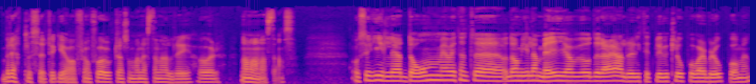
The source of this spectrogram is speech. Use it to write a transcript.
berättelser tycker jag från förorten som man nästan aldrig hör någon annanstans. Och så gillar jag dem, jag vet inte, och de gillar mig och det där har jag aldrig riktigt blivit klok på vad det beror på. Men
